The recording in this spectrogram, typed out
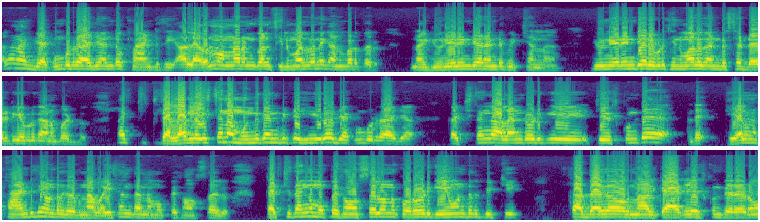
అలా నాకు జగంపూడి రాజా అంటే ఒక ఫ్యాంటసీ. వాళ్ళు ఎవరైనా ఉన్నారనుకోని సినిమాల్లోనే కనబడతారు. నాకు జూనియర్ ఎన్టీఆర్ అంటే పిచ్చి అన్న. జూనియర్ ఎన్టీఆర్ ఎప్పుడు సినిమాలో కనిపిస్తాడు డైరెక్ట్గా ఎప్పుడు కనపడ్డు. నాకు తెల్లారులో ఇస్తే నా ముందు కనిపించే హీరో జకంపూడి రాజా. ఖచ్చితంగా అలాంటి వాడికి చేసుకుంటే అంటే కేవలం ఫ్యాంటసీ ఉంటుంది కదా నా వయసు ఎంత అన్న ముప్పై సంవత్సరాలు. ఖచ్చితంగా ముప్పై సంవత్సరాలు ఉన్న కుర్రోడికి ఏముంటుంది పిచ్చి? సరదాగా ఒక నాలుగు కేకలు వేసుకుని తిరగడం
